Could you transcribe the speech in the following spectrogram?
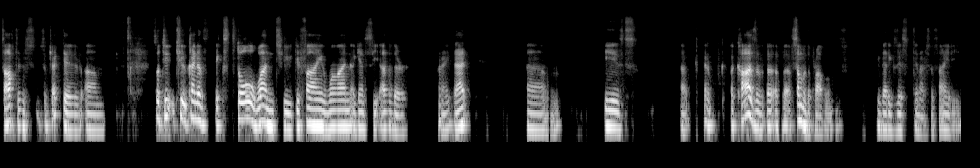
soft and subjective um, So to to kind of extol one to define one against the other, right? That um, is uh, kind of a cause of, of, of some of the problems that exist in our society.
